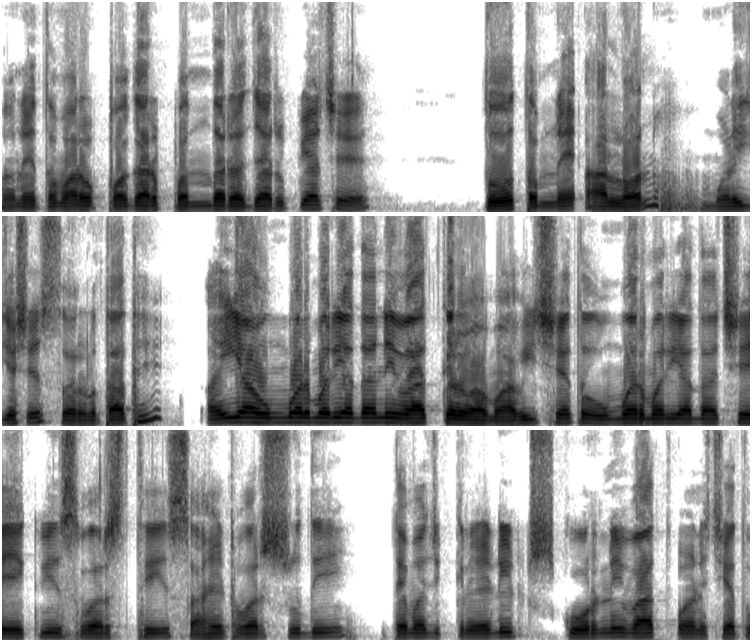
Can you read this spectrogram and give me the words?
અને તમારો પગાર પંદર હજાર રૂપિયા છે, તો તમને આ લોન મળી જશે સરળતાથી. અહીંયા ઉંમર મર્યાદાની વાત કરવામાં આવી છે, તો ઉંમર મર્યાદા છે એકવીસ વર્ષથી સાહીઠ વર્ષ સુધી. તેમજ ક્રેડિટ સ્કોરની વાત પણ છે, તો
